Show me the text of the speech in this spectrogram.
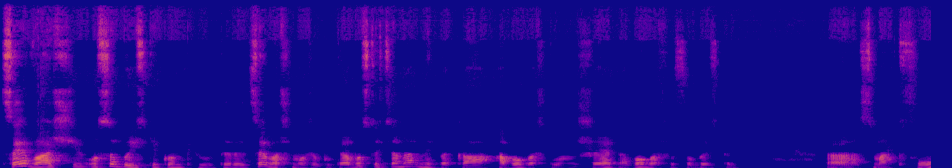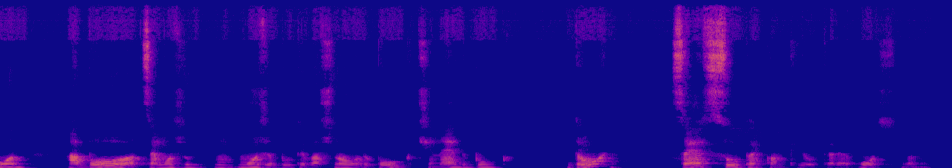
Це ваші особисті комп'ютери. Це ваш може бути або стаціонарний ПК, або ваш планшет, або ваш особистий е, смартфон, або це може, може бути ваш ноутбук чи нетбук. Друге це суперкомп'ютери. Ось вони.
